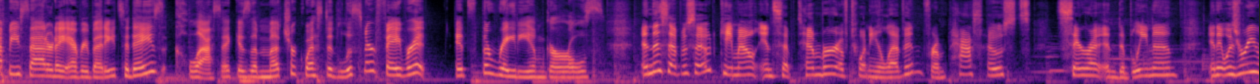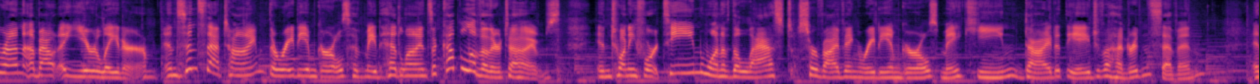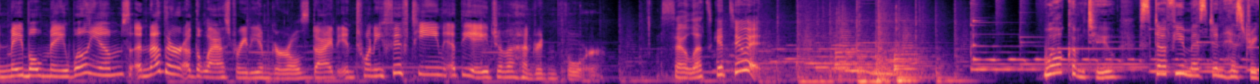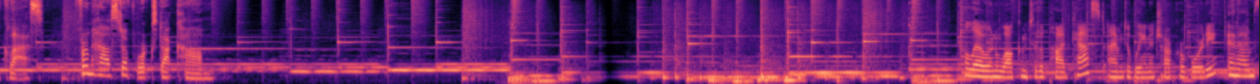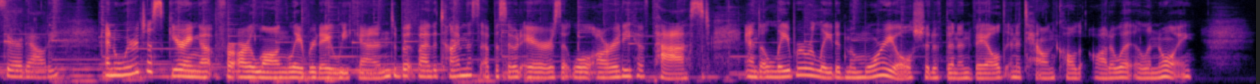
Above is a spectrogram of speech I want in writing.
Happy Saturday, everybody. Today's classic is a much requested listener favorite. It's the Radium Girls. And this episode came out in September of 2011 from past hosts Sarah and Deblina, and it was rerun about a year later. And since that time, the Radium Girls have made headlines a couple of other times. In 2014, one of the last surviving Radium Girls, Mae Keane, died at the age of 107. And Mabel May Williams, another of the last Radium Girls, died in 2015 at the age of 104. So let's get to it. Welcome to Stuff You Missed in History class from HowStuffWorks.com. Hello and welcome to the podcast. I'm Deblina Chakraborty. And I'm Sarah Dowdy. And we're just gearing up for our long Labor Day weekend, but by the time this episode airs, it will already have passed, and a labor related memorial should have been unveiled in a town called Ottawa, Illinois.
